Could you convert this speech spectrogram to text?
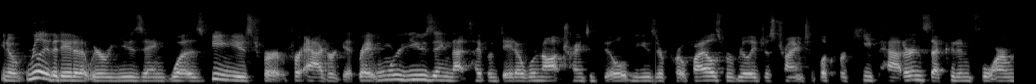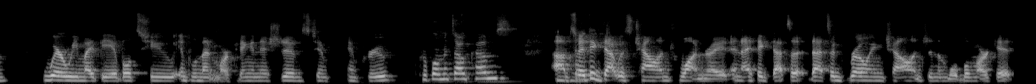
you know really the data that we were using was being used for for aggregate right? When we're using that type of data we're not trying to build user profiles. We're really just trying to look for key patterns that could inform where we might be able to implement marketing initiatives to improve performance outcomes um, so I mm-hmm. think that was challenge one, right? And I think that's a that's a growing challenge in the mobile market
